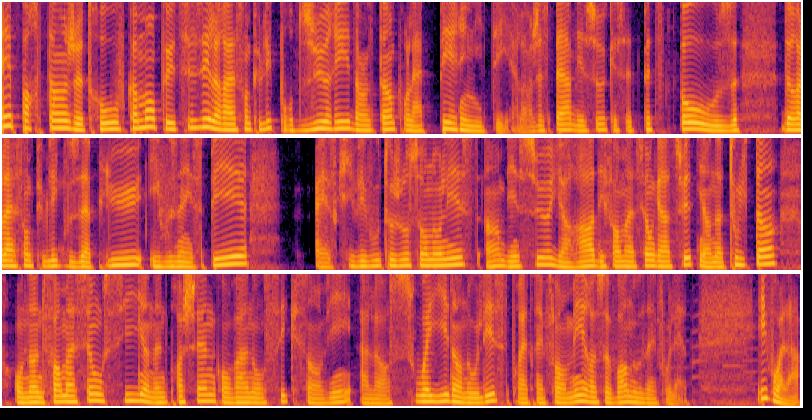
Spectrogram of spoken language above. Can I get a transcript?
important, je trouve, comment on peut utiliser les relations publiques pour durer dans le temps, pour la pérennité. Alors, j'espère bien sûr que cette petite pause de relations publiques vous a plu et vous inspire. Inscrivez-vous toujours sur nos listes. Hein, bien sûr, il y aura des formations gratuites. Il y en a tout le temps. On a une formation aussi. Il y en a une prochaine qu'on va annoncer qui s'en vient. Alors, soyez dans nos listes pour être informés et recevoir nos infolettes. Et voilà.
